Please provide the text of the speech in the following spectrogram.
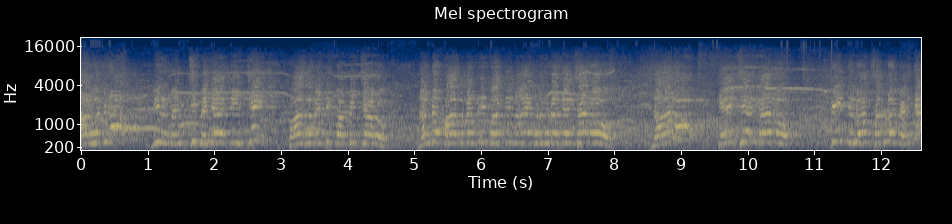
ఆ రోజున మీరు మంచి మెజారిటీ ఇచ్చి పార్లమెంట్కి పంపించారు. నన్ను పార్లమెంటరీ పార్టీ నాయకుడు కూడా చేశారు. నాలో కేసీఆర్ గారు లోక్సభలో పెడితే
